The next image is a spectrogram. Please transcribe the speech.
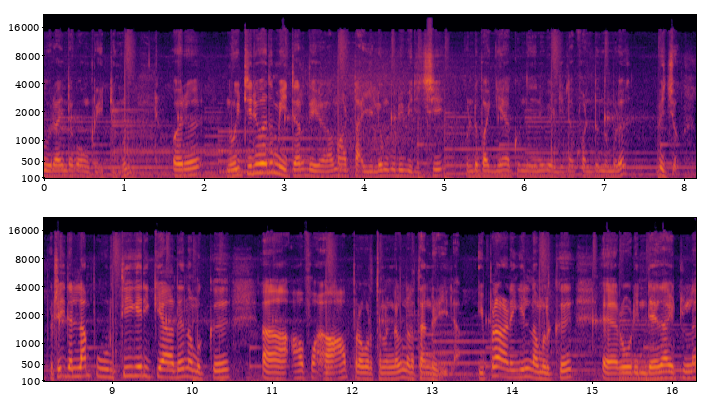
ദൂരം അതിന്റെ കോൺക്രീറ്റിങ്ങും ഒരു നൂറ്റി ഇരുപത് മീറ്റർ നീളം ആ ടൈലും കൂടി വിരിച്ച് കൊണ്ട് ഭംഗിയാക്കുന്നതിന് വേണ്ടിയിട്ട് ഫണ്ട് നമ്മൾ വെച്ചു. പക്ഷേ ഇതെല്ലാം പൂർത്തീകരിക്കാതെ നമുക്ക് ആ, പ്രവർത്തനങ്ങൾ നടത്താൻ കഴിയില്ല. ഇപ്പോഴാണെങ്കിൽ നമ്മൾക്ക് റോഡിന്റേതായിട്ടുള്ള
